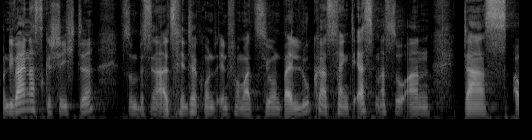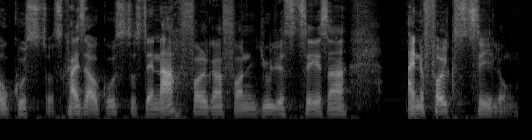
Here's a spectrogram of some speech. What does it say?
Und die Weihnachtsgeschichte, so ein bisschen als Hintergrundinformation bei Lukas, fängt erstmal so an, dass Augustus, Kaiser Augustus, der Nachfolger von Julius Caesar, eine Volkszählung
